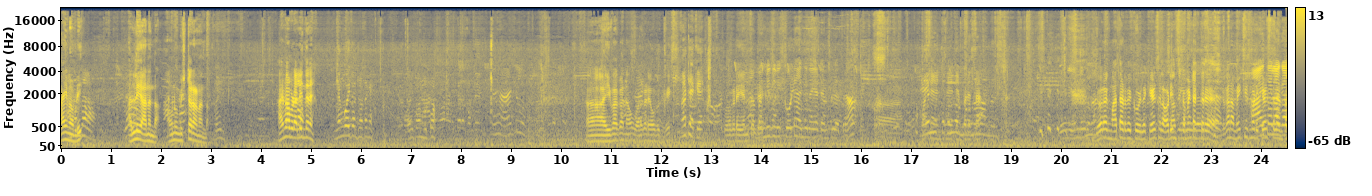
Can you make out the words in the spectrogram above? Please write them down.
ಹಾಯ್ ಮಾಡ್ಬಿಡಿ ಅಲ್ಲಿ ಆನಂದ ಅವನು ಮಿಸ್ಟರ್ ಆನಂದ. ಹಾಯ್ ಮಾಡ್ಬಿಡಿ ಅಲ್ಲಿಂದನೇ. ಇವಾಗ ನಾವು ಒಳಗಡೆ ಹೋಗ್ಬೇಕು ಗೈಸ್ ಯಾಕೆ ಒಳಗಡೆ ಏನು ಕತೆ? ಬಂದಿದೀವಿ ಕೋಟೆ ಆಂಜನೇಯ ಟೆಂಪಲ್ ಹತ್ರ. ಜೋರಾಗಿ ಮಾತಾಡಬೇಕು ಇಲ್ಲ ಕೇಳಿಸಲ್ಲ ಆಡಿಯನ್ಸ್ ಕಮೆಂಟ್ ಆಗ್ತಾರೆ ಇವಾಗ ನಾ ಮೈಕ್ ಯೂಸ್ ಮಾಡಿ ಕೇಳಿಸಲ್ಲ ಅಂತ.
